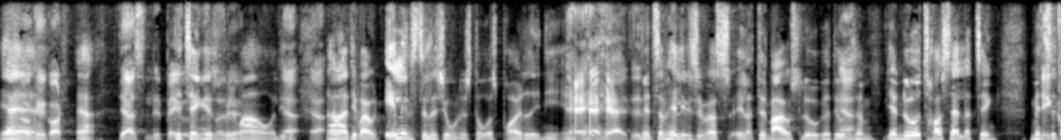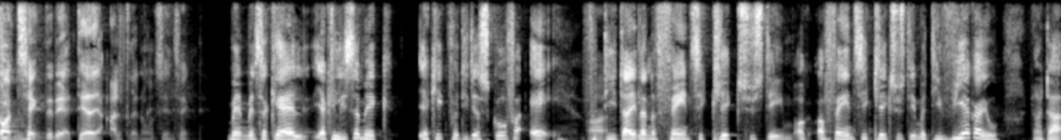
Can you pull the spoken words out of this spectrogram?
ja, ja. ja. Okay, godt. Ja. Det er sådan lidt bagud. Det tænker jeg selvfølgelig noget meget over lige. Ja, Ja. Nej, nej, det var jo en elinstallation, jeg stod og sprøjtede ind i. Ja, ja, ja. Det, Men som heldigvis var, eller den var jo slukket. Det var Ja. ligesom, jeg nåede trods alt at tænke. Men det så er godt de, tænkt, det der. Det havde jeg aldrig nogensinde tænkt. men, men så kan jeg, jeg kan ligesom ikke, jeg kan ikke få de der skuffer af, fordi Nej. der er et eller andet fancy kliksystem. Og, og fancy kliksystemer, de virker jo, når der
